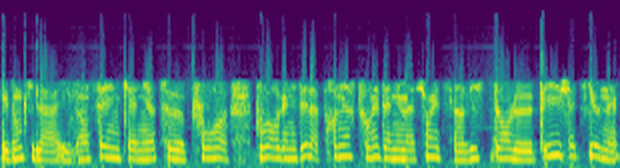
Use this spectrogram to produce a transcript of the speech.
Et donc il a, lancé une cagnotte pour pouvoir organiser la première tournée d'animation et de services dans le pays châtillonnais.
